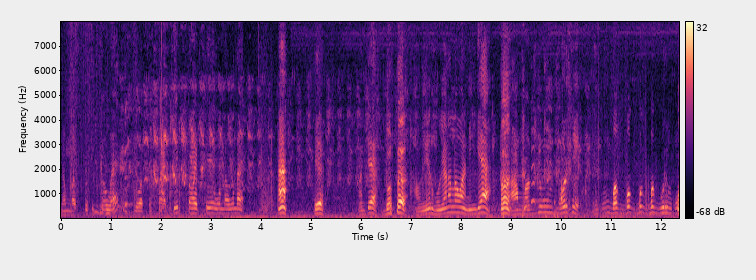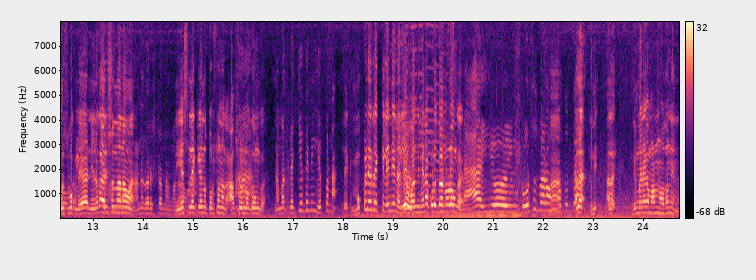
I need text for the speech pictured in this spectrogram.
ನಮ್ಮ ಮಸ್ತ್ ಸಿಕ್ಕವ ಇವತ್ತು ಪಾಟಿ ಪಾಟಿ ಉಣ ಉಣ ಹಾ ಏ ಅಂತೆ. ದೋಸ್ತ. ಅವೇನು ಹೋಗ್ಯಾನಲ್ಲವ ನಿಂಗೆ? ಹಾ. ಆ ಮಗ್ಗಿ ತೋರಿಸಿ. ಬಗ್ ಬಗ್ ಬಗ್ ಬಗ್ ಗುರಿ ಕೂರ್ಸ್ಬೇಕ್ಲೆ ನಿನಗ ಅರಿಶಂದ ನಾವ ನನಗೆ ಅರಿಷ್ಟ ನನ್ನ ಎಷ್ಟ್ ಲೆಕ್ಕೇನು ತೋರ್ಸು ನಂಗೆ? ಆಪ್ ಸುಳ್ಳು ಮಗವಂಗ ನಮ್ಮ ಲಕ್ಕಿ ಅದ ನಿಲ್ ಲೆಪ್ಪನ ಲೆಕ್ಕ ಮುಕ್ಕಳಿರ್ ಲೆಕ್ಕಿಲ್ಲ ನೀನ್ ಅಲ್ಲೇ ಒಂದ್ ಮೀನ ಕೊಡೋದ್ ಬೇಡ ನೋಡವಂಗ ಬ್ಯಾ ಅಯ್ಯೋ ಹಿಂಗ್ ತೋರ್ಸದ್ ಬೇಡ ಅವ್ನ್ ಮಗಕ್ಕ ಅಲ್ಲ ನಿ ಅಲ್ಲ ನಿಮ್ಮ ಮನ್ಯಾಗ ಮಾಡೋಣ ಹೋದ ನೀನು.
